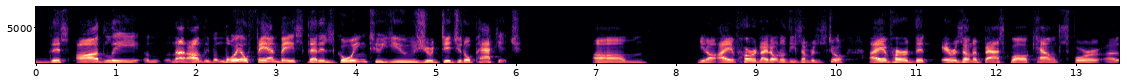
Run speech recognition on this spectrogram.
this oddly, not oddly, but loyal fan base that is going to use your digital package. Um, you know, I have heard, I don't know if these numbers are true. I have heard that Arizona basketball accounts for a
